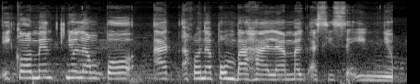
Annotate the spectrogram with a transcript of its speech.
I-comment nyo lang po at ako na pong bahala mag-assist sa inyo.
